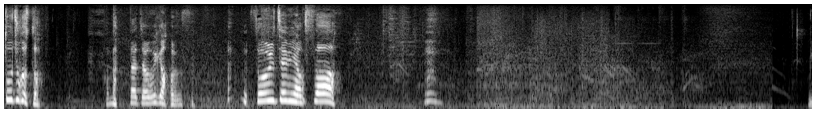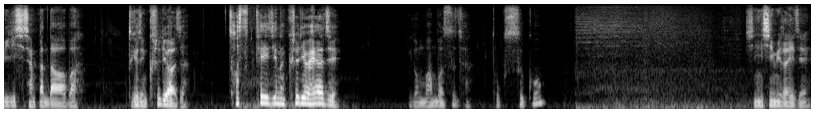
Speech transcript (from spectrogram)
또 죽었어. 나, 나 저기가 없어. 소울잼이 없어. 미리 씨 잠깐 나와봐. 어떻게든 클리어하자. 첫 스테이지는 클리어해야지. 이것만 한번 쓰자. 독 쓰고 진심이다 이제.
